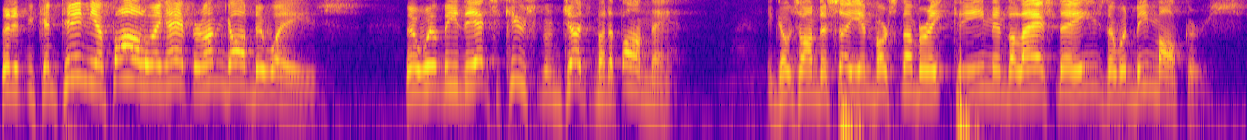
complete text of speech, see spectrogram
that if you continue following after ungodly ways, there will be the execution of judgment upon that. He goes on to say in verse number 18, in the last days there would be mockers.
